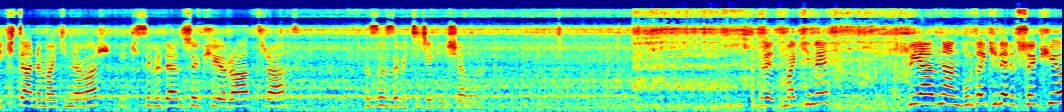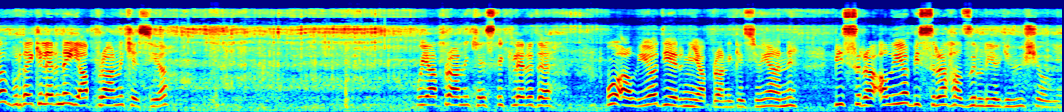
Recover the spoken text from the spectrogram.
İki tane makine var. İkisi birden söküyor rahat rahat. Hızlı hızlı bitecek inşallah. Evet makine bir yandan buradakileri söküyor. Buradakilerin de yaprağını kesiyor. Bu yaprağını kestikleri de bu alıyor. Diğerinin yaprağını kesiyor. Yani bir sıra alıyor bir sıra hazırlıyor gibi bir şey oluyor.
